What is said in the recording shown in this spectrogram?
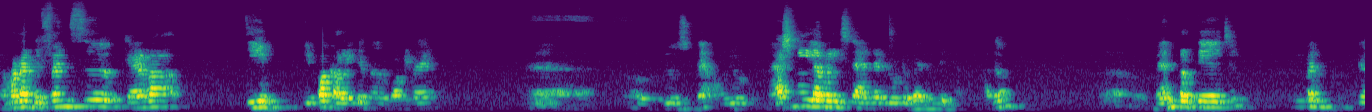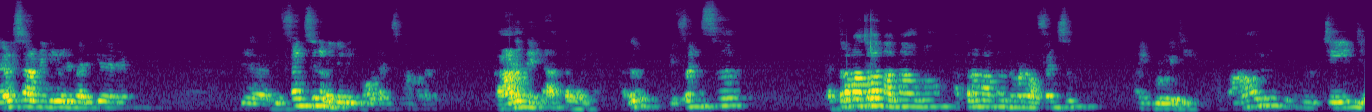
നമ്മുടെ ഡിഫൻസ് കേരള ടീം ഇപ്പൊ കളിക്കുന്നത് വളരെ ഒരു ഒരു നാഷണൽ ലെവൽ സ്റ്റാൻഡേർഡിലോട്ട് വരുന്നില്ല. അത് മെൻ പ്രത്യേകിച്ച് ഇവൻ ഗേൾസ് ആണെങ്കിൽ ഒരു പരിധി വരെ ഡിഫൻസിന് വലിയൊരു ഇമ്പോർട്ടൻസ് നമ്മൾ കാണുന്നില്ലാത്ത പോലെ അത് ഡിഫൻസ് എത്രമാത്രം നന്നാവുന്നു അത്രമാത്രം നമ്മുടെ ഒഫൻസും ഇമ്പ്രൂവ് ചെയ്യും. അപ്പൊ ആ ഒരു ചേഞ്ച്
